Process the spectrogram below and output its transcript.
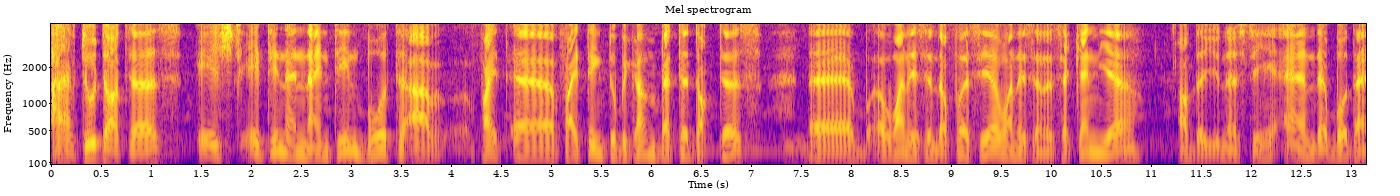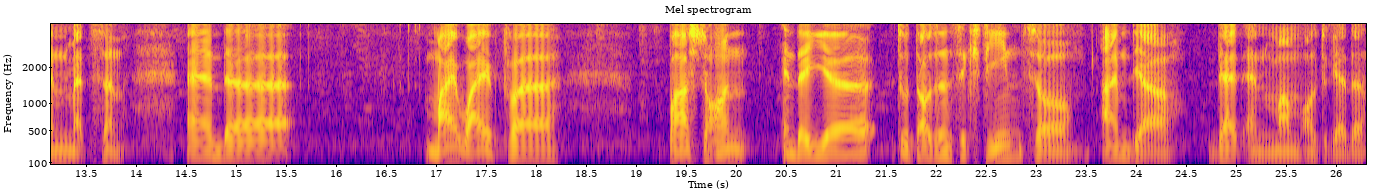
I have two daughters, aged 18 and 19. Both are fight, uh, fighting to become better doctors. Uh, one is in the first year, one is in the second year of the university, and uh, both are in medicine. And uh, my wife uh, passed on in the year 2016, so I'm their dad and mom altogether.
